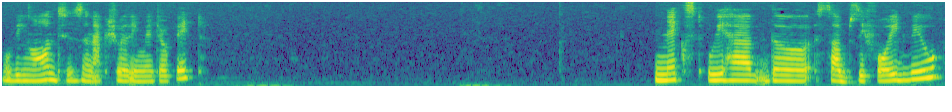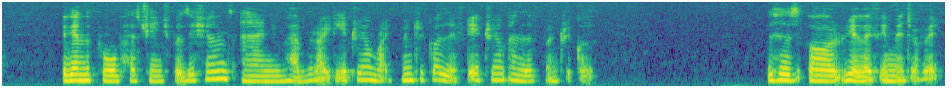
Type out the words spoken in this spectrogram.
Moving on, this is an actual image of it. Next, we have the subxiphoid view. Again, the probe has changed positions and you have the right atrium, right ventricle, left atrium and left ventricle. This is a real life image of it.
